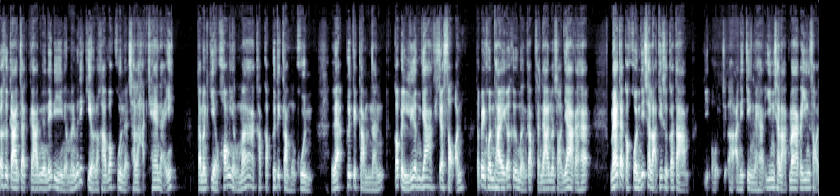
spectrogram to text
ก็คือการจัดการเงินได้ดีเนี่ยมันไม่ได้เกี่ยวหรอกครับว่าคุณฉลาดแค่ไหน แต่มันเกี่ยวข้องอย่างมากครับกับพฤติกรรมของคุณ และพฤติกรรมนั้นก็เป็นเรื่องยากที่จะสอน ถ้าเป็นคนไทยก็คือเหมือนกับสันดานมันสอนยากนะฮะแม้แต่กับคนที่ฉลาดที่สุดก็ตามอันนี้จริงนะฮะยิ่งฉลาดมากก็ยิ่งสอน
